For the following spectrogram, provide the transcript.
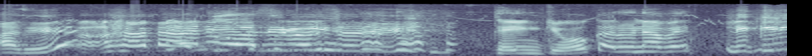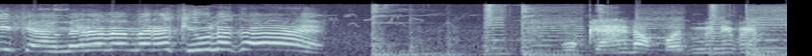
अरे happy anniversary thank you Karuna बे लेकिन ये कैमरे में मेरा क्यों लगा है? वो क्या है ना पद्मिनी बेन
